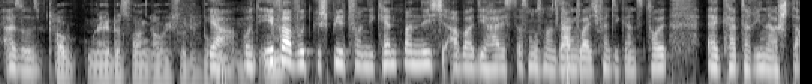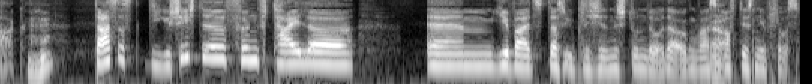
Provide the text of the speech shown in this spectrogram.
also Ich glaube, nee, das waren, glaube ich, so die ja, berühmten. und Eva wird gespielt von, die kennt man nicht, aber die heißt, das muss man sagen, weil ich fand die ganz toll, äh, Katharina Stark. Das ist die Geschichte, fünf Teile, ähm, jeweils das übliche, eine Stunde oder irgendwas Ja. auf Disney Plus.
